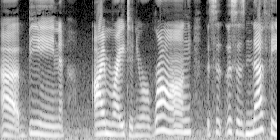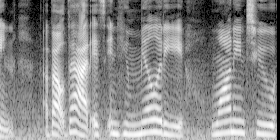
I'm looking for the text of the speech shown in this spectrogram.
uh, being I'm right and you're wrong. This is this is nothing about that. It's in humility wanting to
